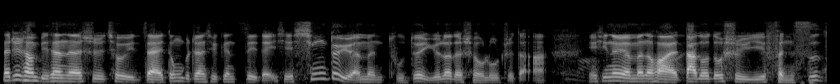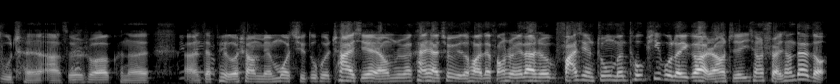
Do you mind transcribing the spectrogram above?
那这场比赛呢是秋雨在东部战区跟自己的一些新队员们组队娱乐的时候录制的啊。因为新队员们的话大多都是以粉丝组成啊，所以说可能呃在配合上面默契度会差一些。然后我们这边看一下秋雨的话，在防守 A 大时候发现中门偷屁股了一个，然后直接一枪甩枪带走，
